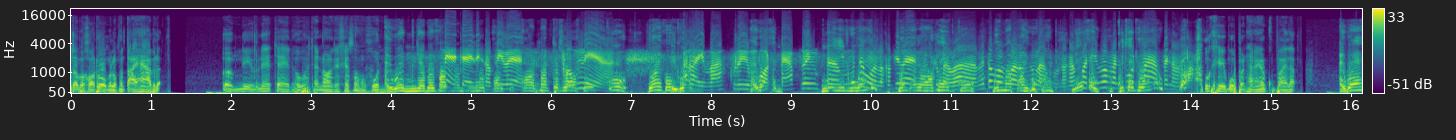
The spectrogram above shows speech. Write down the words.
เราไปขอโทษมันแล้วมันตายหาไปแล้วเอิมนี่แน่ใจเหรอว่าจะนอนกันแค่สองคนไอ้เว้ยมึงอย่าไปฟังแน่ใจเลยครับพี่แว่นผมเนี่ยไว้กูอะไรวะลืมบทแป๊บนึงเออไม่ต้องห่วงหรอกครับพี่แว่นคือแบบว่าไม่ต้องมาฟังข้างหลังผมนะครับพอดีว่ามันพูดมากไปหน่อยโอเคหมดปัญหากันกูไปแล้วไอ้เว้ย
